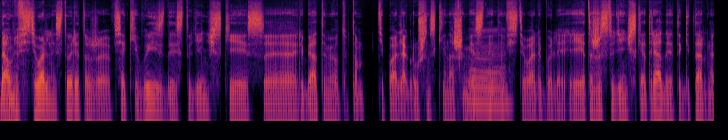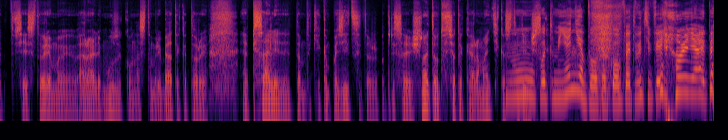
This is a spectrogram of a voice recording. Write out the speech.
Да, у меня фестивальная история тоже. Всякие выезды студенческие с э, ребятами. Вот там типа а Грушинские наши местные mm. там фестивали были. И это же студенческие отряды, это гитарная это вся история. Мы орали музыку, у нас там ребята, которые э, писали там такие композиции тоже потрясающие. Ну, это вот все такая романтика студенческая. Ну, вот у меня не было такого, поэтому теперь у меня эта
